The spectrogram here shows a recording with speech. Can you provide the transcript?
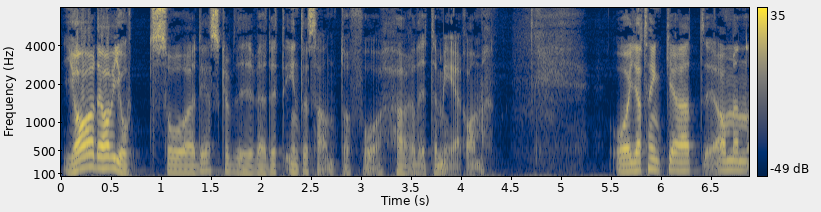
Ja, det har vi gjort, så det ska bli väldigt intressant att få höra lite mer om. Och jag tänker att, ja men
